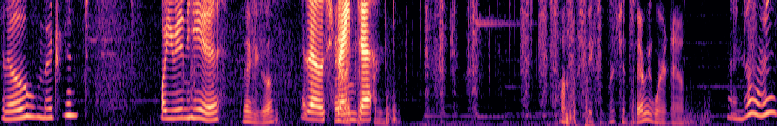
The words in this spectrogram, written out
Hello, merchant? Are you in here? There you go. Hello, Yeah, I can stranger. save. Oh, there's basic merchants everywhere now. I know, right?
